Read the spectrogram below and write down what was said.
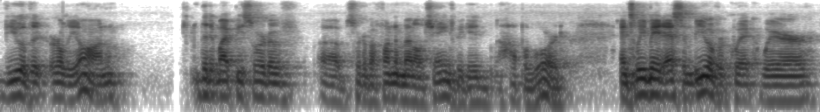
view of it early on that it might be sort of uh, sort of a fundamental change we could hop aboard. And so we made SMB over QUIC where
